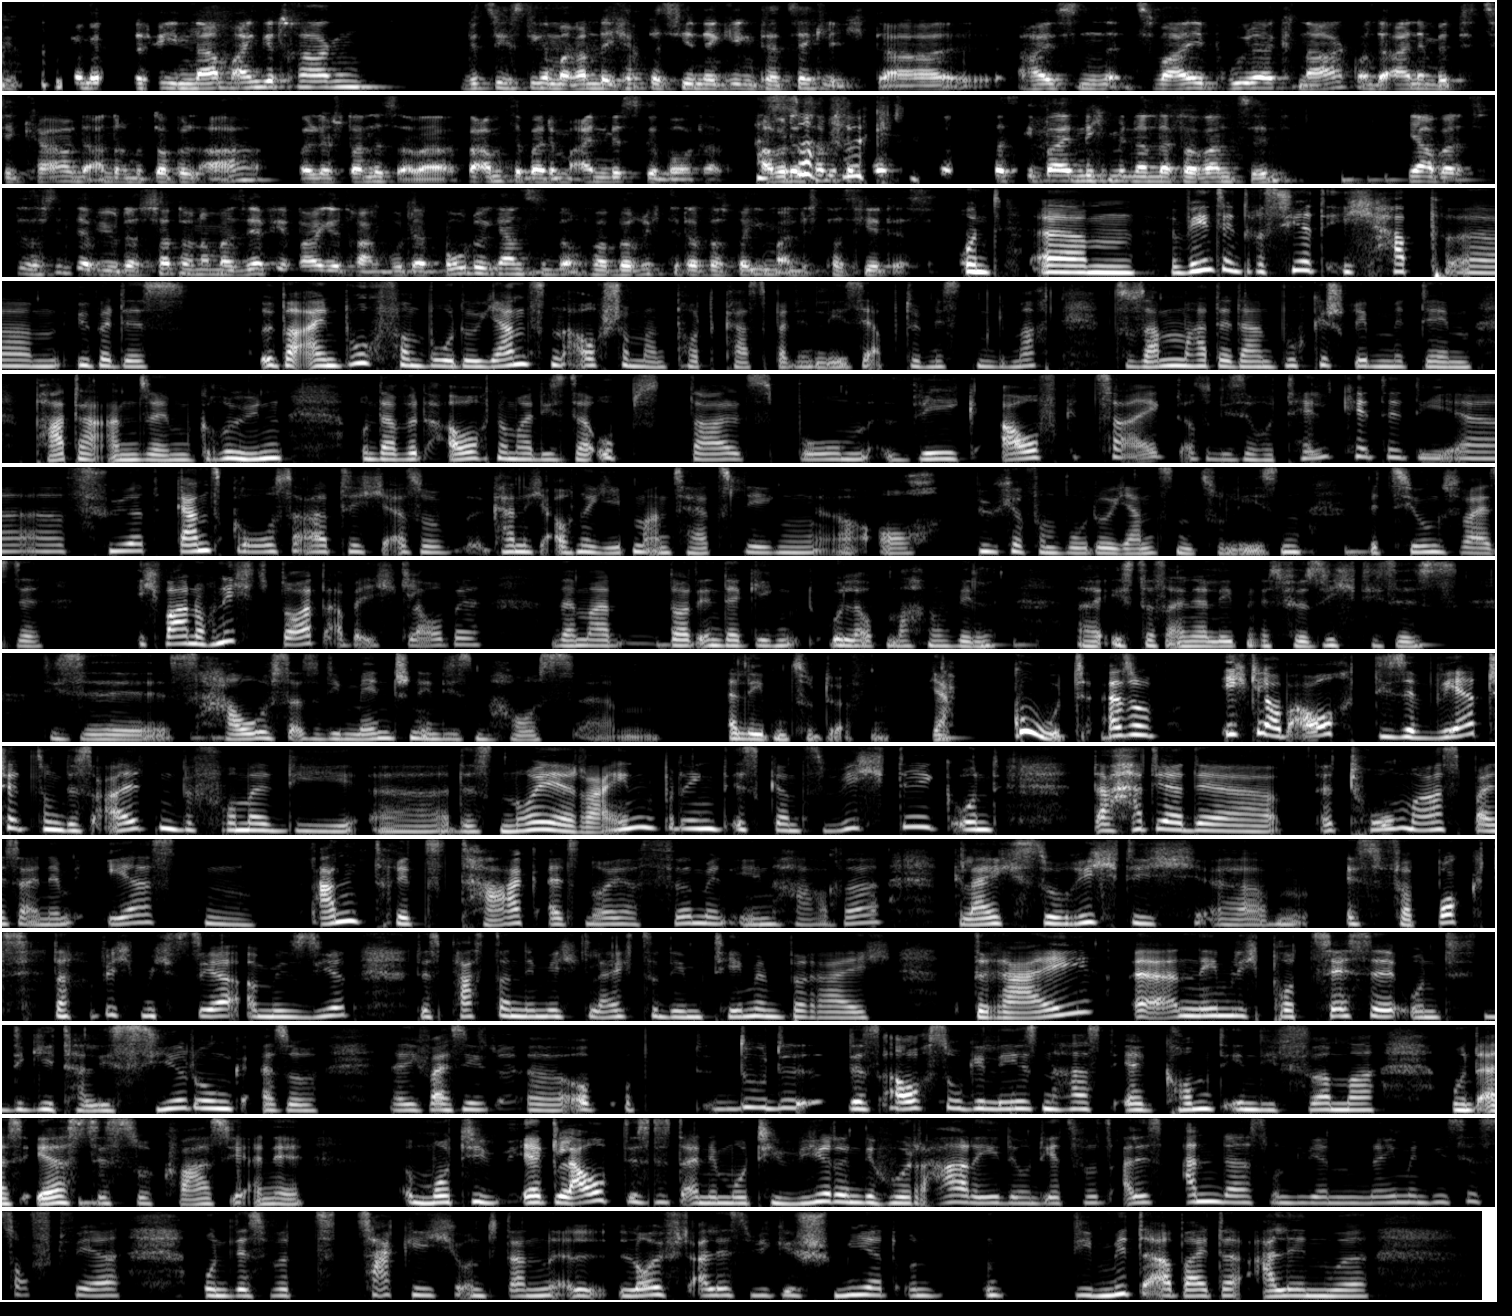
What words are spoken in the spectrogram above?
den Namen eingetragen. Witziges Ding am Rande, ich habe das hier in der Gegend tatsächlich. Da heißen zwei Brüder Knark und der eine mit CK und der andere mit Doppel A, weil der Standesbeamte bei dem einen Mist gebaut hat. Aber das habe ich auch, dass die beiden nicht miteinander verwandt sind. Ja, aber das, das Interview, das hat doch nochmal sehr viel beigetragen, wo der Bodo Janssen auch mal berichtet hat, was bei ihm alles passiert ist. Und ähm, wen es interessiert, ich habe ähm, über das über ein Buch von Bodo Jansen auch schon mal einen Podcast bei den Leseoptimisten gemacht. Zusammen hat er da ein Buch geschrieben mit dem Pater Anselm Grün. Und da wird auch nochmal dieser Upstalsboom Weg aufgezeigt, also diese Hotelkette, die er führt. Ganz großartig. Also kann ich auch nur jedem ans Herz legen, äh, auch Bücher von Bodo Jansen zu lesen, beziehungsweise ich war noch nicht dort, aber ich glaube, wenn man dort in der Gegend Urlaub machen will, äh, ist das ein Erlebnis für sich, dieses, dieses Haus, also die Menschen in diesem Haus ähm, erleben zu dürfen. Ja, gut. Also ich glaube auch, diese Wertschätzung des Alten, bevor man die, äh, das Neue reinbringt, ist ganz wichtig. Und da hat ja der äh, Thomas bei seinem ersten Antrittstag als neuer Firmeninhaber gleich so richtig ähm, es verbockt. Da habe ich mich sehr amüsiert. Das passt dann nämlich gleich zu dem Themenbereich drei, äh, nämlich Prozesse und Digitalisierung. Also äh, ich weiß nicht, äh, ob, ob du das auch so gelesen hast. Er kommt in die Firma und als erstes so quasi eine motiv er glaubt, es ist eine motivierende Hurrarede und jetzt wird alles anders und wir nehmen diese Software und es wird zackig und dann äh, läuft alles wie geschmiert und, und die Mitarbeiter alle nur,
